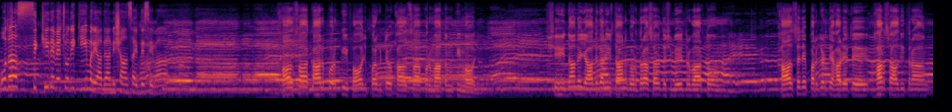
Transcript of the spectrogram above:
ਉਹਦਾ ਸਿੱਖੀ ਦੇ ਵਿੱਚ ਉਹਦੀ ਕੀ ਮਰਿਆਦਾ ਹੈ ਨਿਸ਼ਾਨ ਸਾਹਿਬ ਦੀ ਸੇਵਾ? ਖਾਲਸਾ ਕਾਲ ਪੁਰਖ ਕੀ ਫੌਜ ਪ੍ਰਗਟਿਓ ਖਾਲਸਾ ਪਰਮਾਤਮ ਕੀ ਮੌਜ। ਸ਼ਹੀਦਾਂ ਦੇ ਯਾਦਗਾਰੀ ਸਥਾਨ ਗੁਰਦੁਆਰਾ ਸਾਹਿਬ ਦਸ਼ਮੇਸ਼ ਦਰਬਾਰ ਤੋਂ ਖਾਲਸੇ ਦੇ ਪ੍ਰਗਟ ਦਿਹਾੜੇ ਤੇ ਹਰ ਸਾਲ ਦੀ ਤਰ੍ਹਾਂ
